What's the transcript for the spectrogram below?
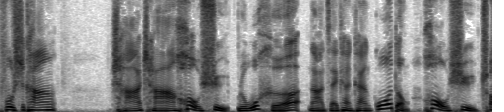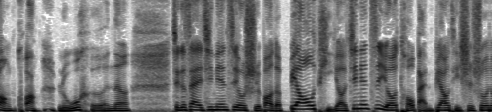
富士康。查查后续如何？那再看看郭董后续状况如何呢？这个在今天自由时报的标题哦，今天自由头版标题是说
